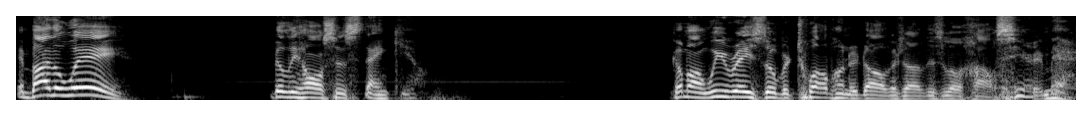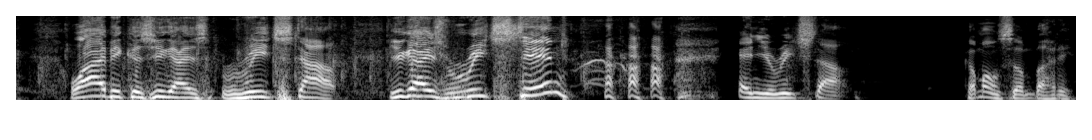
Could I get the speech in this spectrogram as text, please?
And by the way, Billy Hall says, thank you. Come on, we raised over $1,200 out of this little house here. Amen. Why? Because you guys reached out. You guys reached in and you reached out. Come on, somebody.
